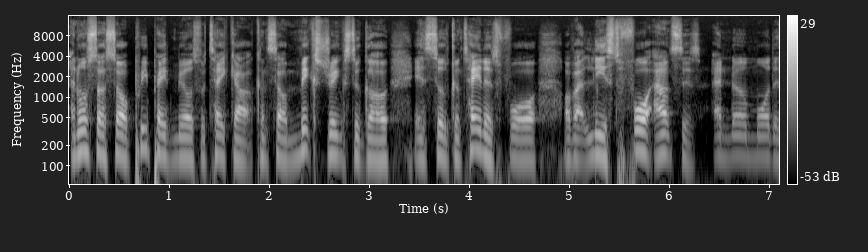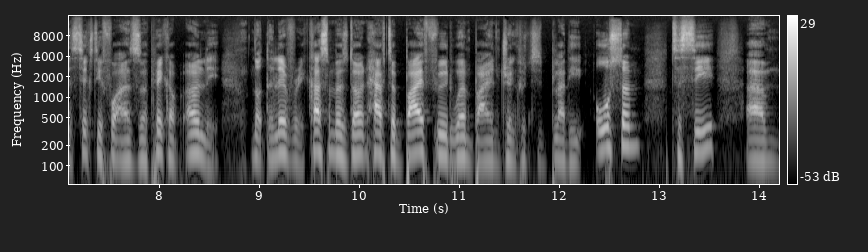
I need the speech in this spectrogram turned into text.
and also sell prepaid meals for takeout. Can sell mixed drinks to go in sealed containers for of at least four ounces and no more than 64 ounces of pickup only, not delivery. Customers don't have to buy food when buying drinks, which is bloody awesome to see. Um,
